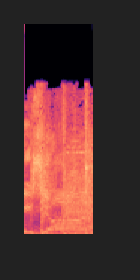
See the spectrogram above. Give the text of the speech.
reputation.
